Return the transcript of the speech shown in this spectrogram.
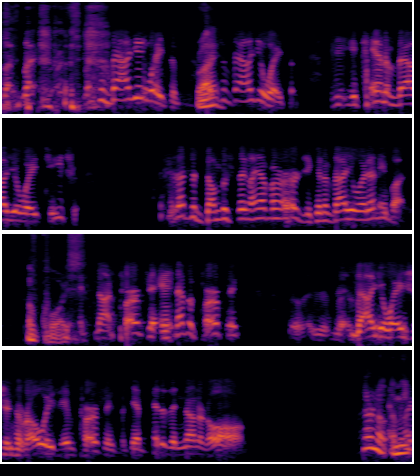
Let, let, let's evaluate them. Right. Let's evaluate them. You can't evaluate teachers. That's the dumbest thing I ever heard. You can evaluate anybody. Of course. It's not perfect. It's never perfect. Evaluations are always imperfect, but they're better than none at all. I don't know. I mean,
